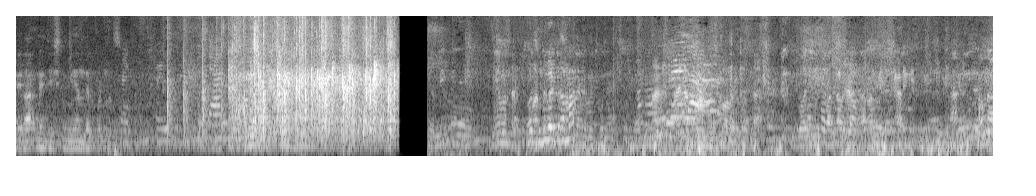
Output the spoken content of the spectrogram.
మీరు ఆర్గనైజ్ చేసిన మీ అందరు కూడా నా మీకు ఏమన్నా అవునా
